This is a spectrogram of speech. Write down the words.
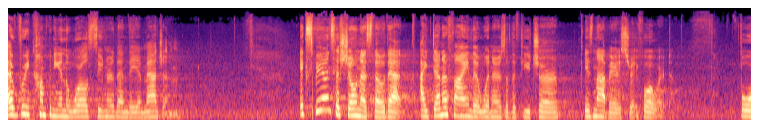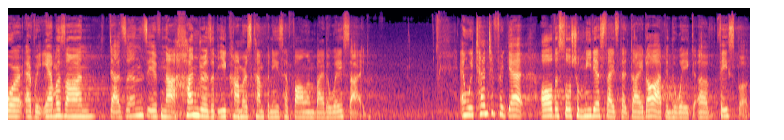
every company in the world sooner than they imagine. Experience has shown us, though, that identifying the winners of the future is not very straightforward. For every Amazon, dozens, if not hundreds, of e commerce companies have fallen by the wayside. And we tend to forget all the social media sites that died off in the wake of Facebook.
